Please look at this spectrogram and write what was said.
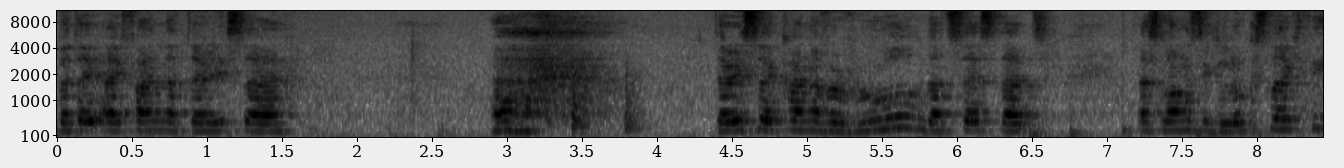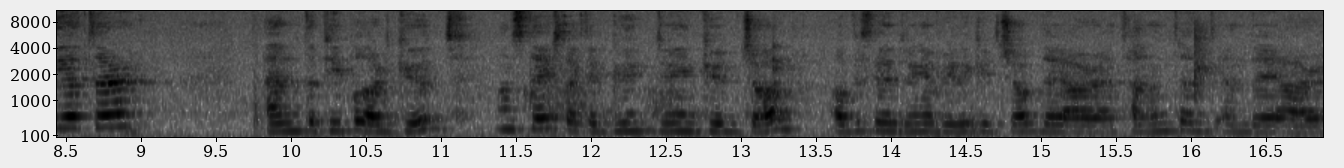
But I, I find that there is a. Uh, there is a kind of a rule that says that as long as it looks like theater, and the people are good on stage, like they're doing, doing a good job. Obviously, they're doing a really good job. They are uh, talented and they are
